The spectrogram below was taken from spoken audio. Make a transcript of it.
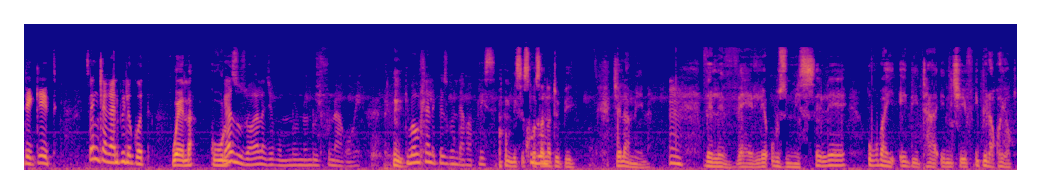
dekethu sengihlakaniphile kodwa Wena kulu. yazi uzwakala njengomuntu onento oyifunako wena ngiba uhlale phezu kwendaba please Oh, Mrs. Khuluma. Kosana to be. Tshela mina. Mm. Vele vele uzimisele ukuba yi-editor in chief impilo yakho yonke.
